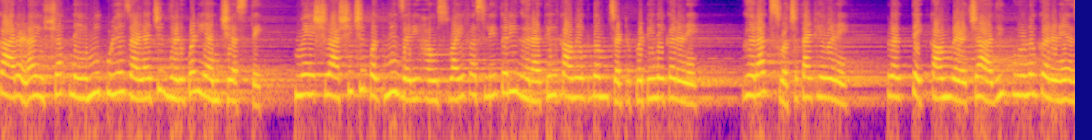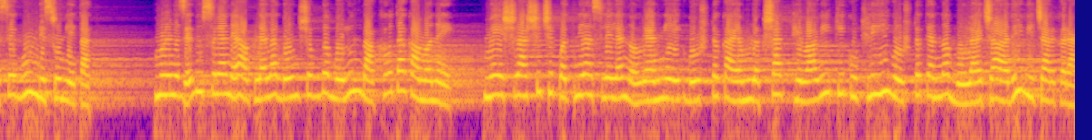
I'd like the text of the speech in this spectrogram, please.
कारण आयुष्यात नेहमी पुढे जाण्याची धडपड यांची असते. मेष राशीची पत्नी जरी हाऊसवाईफ असली तरी घरातील काम एकदम चटपटीने करणे घरात स्वच्छता ठेवणे प्रत्येक काम वेळच्या आधी पूर्ण करणे असे गुण दिसून येतात. म्हणजे दुसऱ्याने आपल्याला दोन शब्द बोलून दाखवता कामा नये. मेष राशीची पत्नी असलेल्या नवऱ्यांनी एक गोष्ट कायम लक्षात ठेवावी की कुठलीही गोष्ट त्यांना बोलायच्या आधी विचार करा.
